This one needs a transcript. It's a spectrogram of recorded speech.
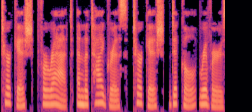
Turkish, Fırat and the Tigris Turkish, Dicle rivers.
